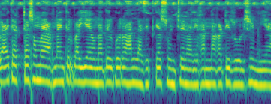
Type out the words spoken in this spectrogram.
রাত আটটার সময় আপনার তোর পাইয়া ওনাদের ঘর হাল্লা চিৎকার শুনছেন আর কান্নাকাটির রোল শুনিয়া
